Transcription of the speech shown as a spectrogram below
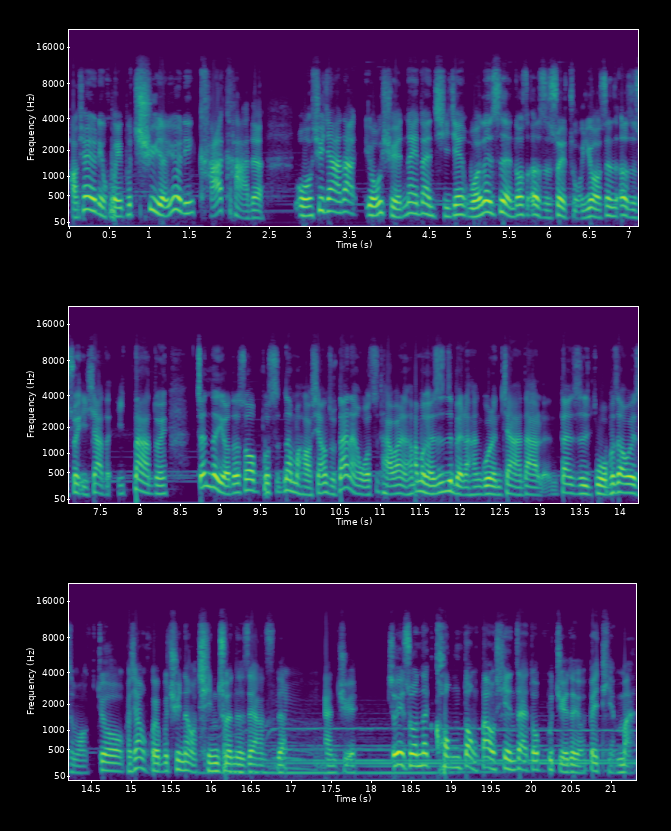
好像有点回不去了，又有点卡卡的。我去加拿大游学那段期间，我认识的人都是二十岁左右，甚至二十岁以下的一大堆。真的有的时候不是那么好相处。当然我是台湾人，他们可能是日本人、韩国人、加拿大人，但是我不知道为什么，就好像回不去那种青春的这样子的感觉。所以说那空洞到现在都不觉得有被填满。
